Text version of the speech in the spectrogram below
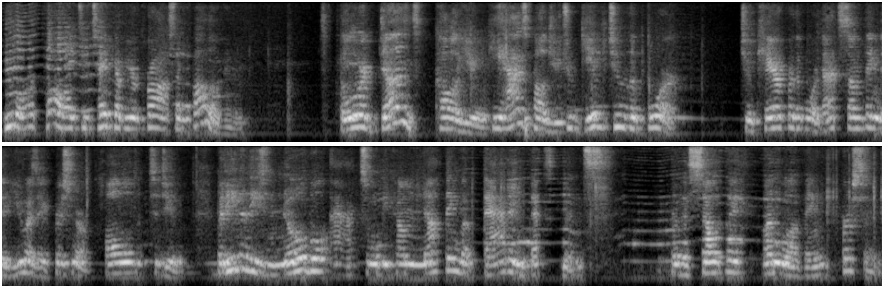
you are called to take up your cross and follow Him. The Lord does call you, He has called you to give to the poor, to care for the poor. That's something that you as a Christian are called to do. But even these noble acts will become nothing but bad investments for the selfish, unloving person.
